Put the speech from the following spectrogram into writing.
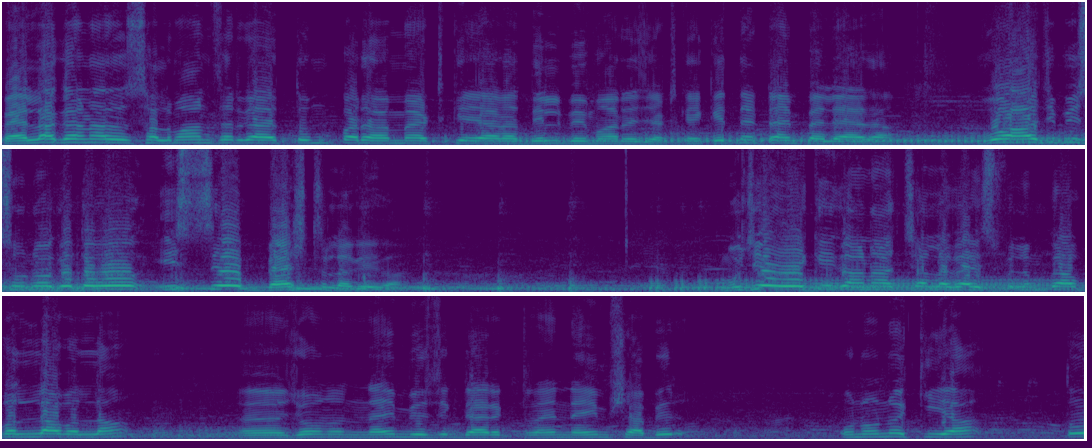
पहला गाना तो सलमान सर का तुम पर हम अटके, यारा दिल बीमारे झटके, कितने टाइम पहले आया था? वो आज भी सुनोगे तो वो इससे बेस्ट लगेगा। मुझे एक ही गाना अच्छा लगा इस फ़िल्म का, वल्ला वल्ला। जो नए म्यूज़िक डायरेक्टर हैं, नईम शाबिर, उन्होंने किया। तो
